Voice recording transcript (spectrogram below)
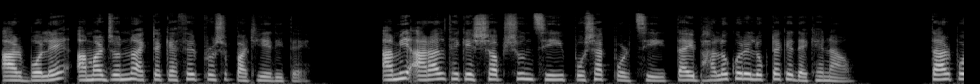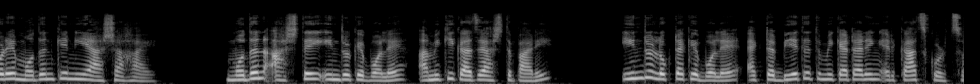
আর বলে, আমার জন্য একটা ক্যাফের প্রসব পাঠিয়ে দিতে। আমি আড়াল থেকে সব শুনছি, পোশাক পরছি, তাই ভালো করে লোকটাকে দেখে নাও। তারপরে মদনকে নিয়ে আসা হয়। মদন আসতেই ইন্দ্রকে বলে, আমি কি কাজে আসতে পারি? ইন্দ্র লোকটাকে বলে, একটা বিয়েতে তুমি ক্যাটারিং এর কাজ করছ,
